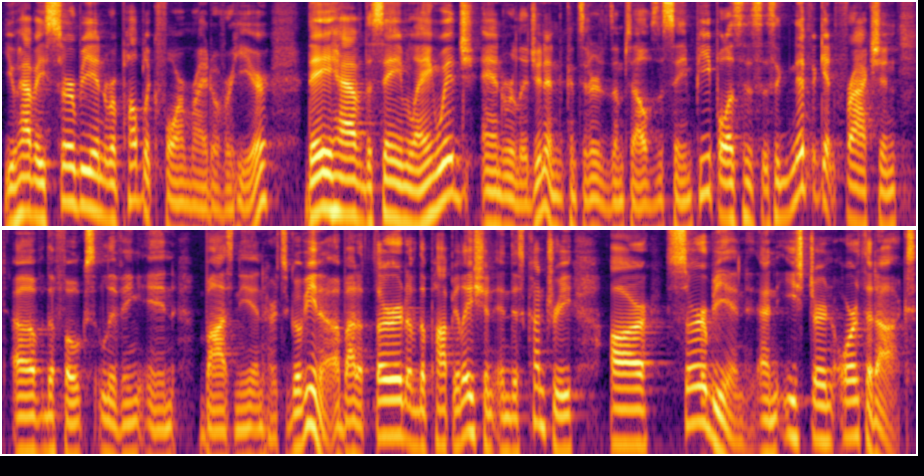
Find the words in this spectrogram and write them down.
you have a Serbian Republic form right over here. They have the same language and religion and consider themselves the same people as a significant fraction of the folks living in Bosnia and Herzegovina. About a third of the population in this country are Serbian and Eastern Orthodox.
